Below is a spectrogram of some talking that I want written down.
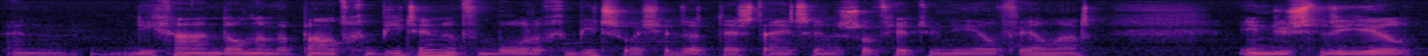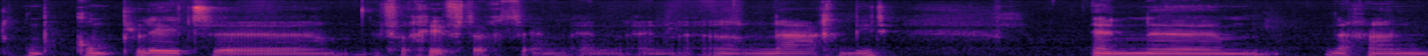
En die gaan dan een bepaald gebied in, een verboden gebied, zoals je dat destijds in de Sovjet-Unie heel veel had. Industrieel com- compleet eh, vergiftigd en, en, en een nagebied. En ehm daar gaan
